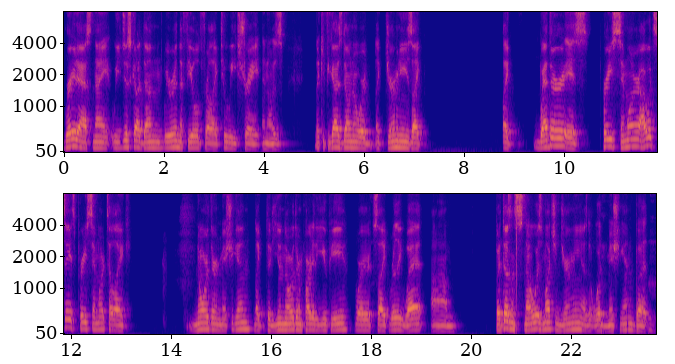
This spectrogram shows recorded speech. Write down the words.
great ass night. We just got done. We were in the field for like two weeks straight, and it was like if you guys don't know where like Germany's like like weather is pretty similar. I would say it's pretty similar to like northern Michigan, like the northern part of the UP, where it's like really wet. Um, but it doesn't snow as much in Germany as it would in Michigan. But Mm.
